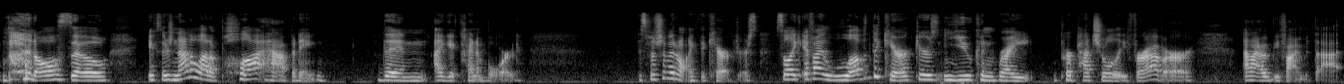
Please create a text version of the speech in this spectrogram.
but also if there's not a lot of plot happening, then I get kind of bored. Especially if I don't like the characters. So like if I love the characters, you can write perpetually forever and I would be fine with that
